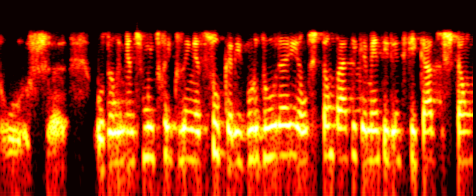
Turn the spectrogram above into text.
Os, eh, os alimentos muito ricos em açúcar e gordura, eles estão praticamente identificados e estão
